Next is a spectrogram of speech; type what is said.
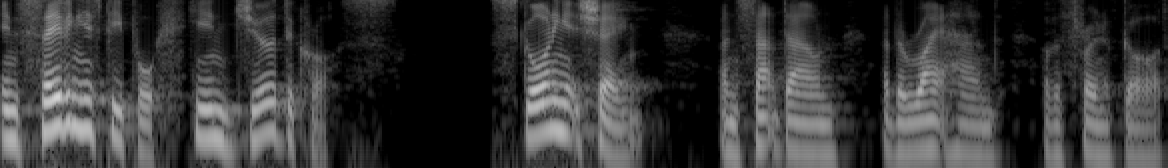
In saving his people, he endured the cross, scorning its shame, and sat down at the right hand of the throne of God.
